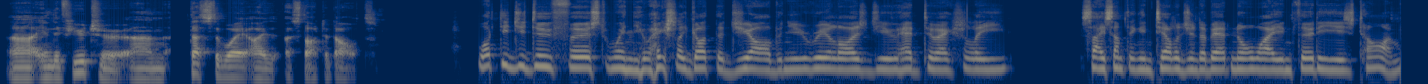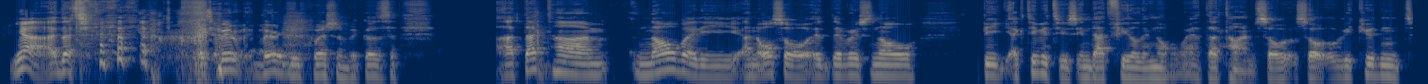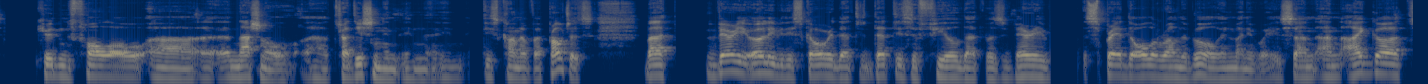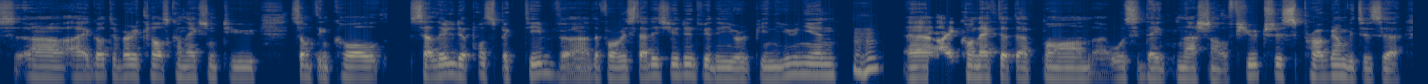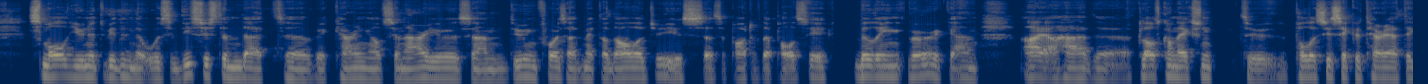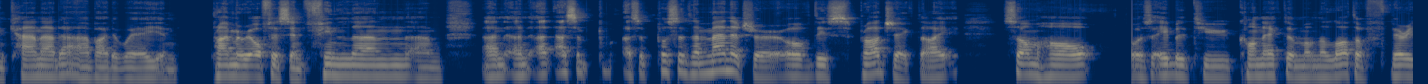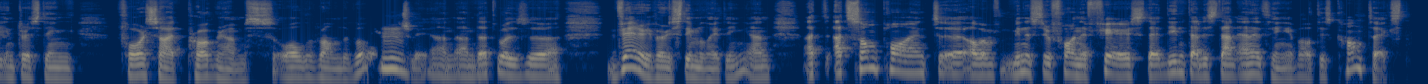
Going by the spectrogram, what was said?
uh, in the future, and that's the way I, I started out. What did you do first when you actually got the job and you realised you had to actually say something intelligent about Norway in 30 years' time? Yeah, that's that's a very very good question because at that time nobody and also uh, there was no big activities in that field in Norway at that time. So so we couldn't couldn't follow uh, a national uh, tradition in, in, in these kind of approaches. But very early we discovered that that is a field that was very spread all around the world in many ways. And and I got uh, I got a very close connection to something called Cellule de Prospective, uh, the Forest studies unit with the European Union. Mm-hmm. Uh, I connected upon OECD International Futures Program, which is a small unit within the OECD system that uh, we're carrying out scenarios and doing foresight methodologies as a part of the policy building work. And I had a close connection to policy secretariat in Canada, by the way, and primary office in Finland, and and and, as a as a person, the manager of this project, I somehow was able to connect them on a lot of very interesting foresight programs all around the world mm. actually. And, and that was uh, very very stimulating. And at, at some point uh, our ministry of foreign affairs they didn't understand anything about this context.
